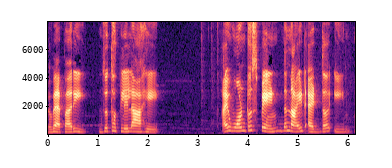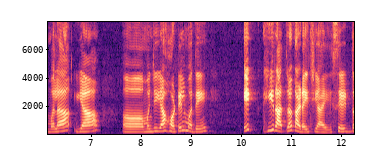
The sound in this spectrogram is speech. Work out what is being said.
व्यापारी जो थकलेला आहे. I want to spend the night at the inn मला या म्हणजे या हॉटेलमध्ये एक ही रात्र काढायची आहे. सेट द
